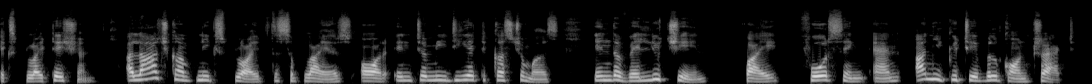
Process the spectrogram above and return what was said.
exploitation. A large company exploits the suppliers or intermediate customers in the value chain by forcing an unequitable contract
